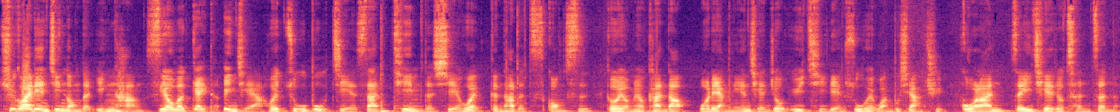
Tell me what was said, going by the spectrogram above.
区块链金融的银行 Silvergate，并且啊会逐步解散 Team 的协会跟他的子公司。各位有没有看到？我两年前就预期脸书会玩不下去，果然这一切就成真了。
